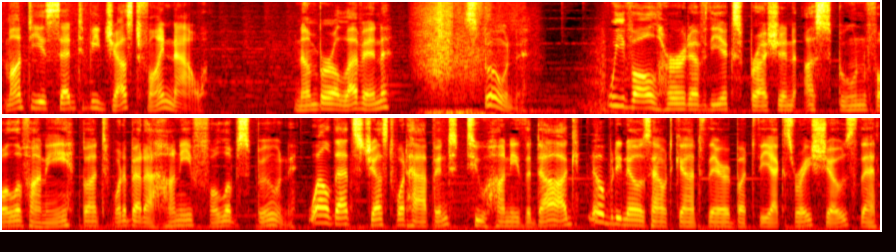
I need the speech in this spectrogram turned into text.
Monty is said to be just fine now. Number 11. Spoon. We've all heard of the expression, a spoonful of honey, but what about a honey full of spoon? Well, that's just what happened to Honey the dog. Nobody knows how it got there, but the x-ray shows that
